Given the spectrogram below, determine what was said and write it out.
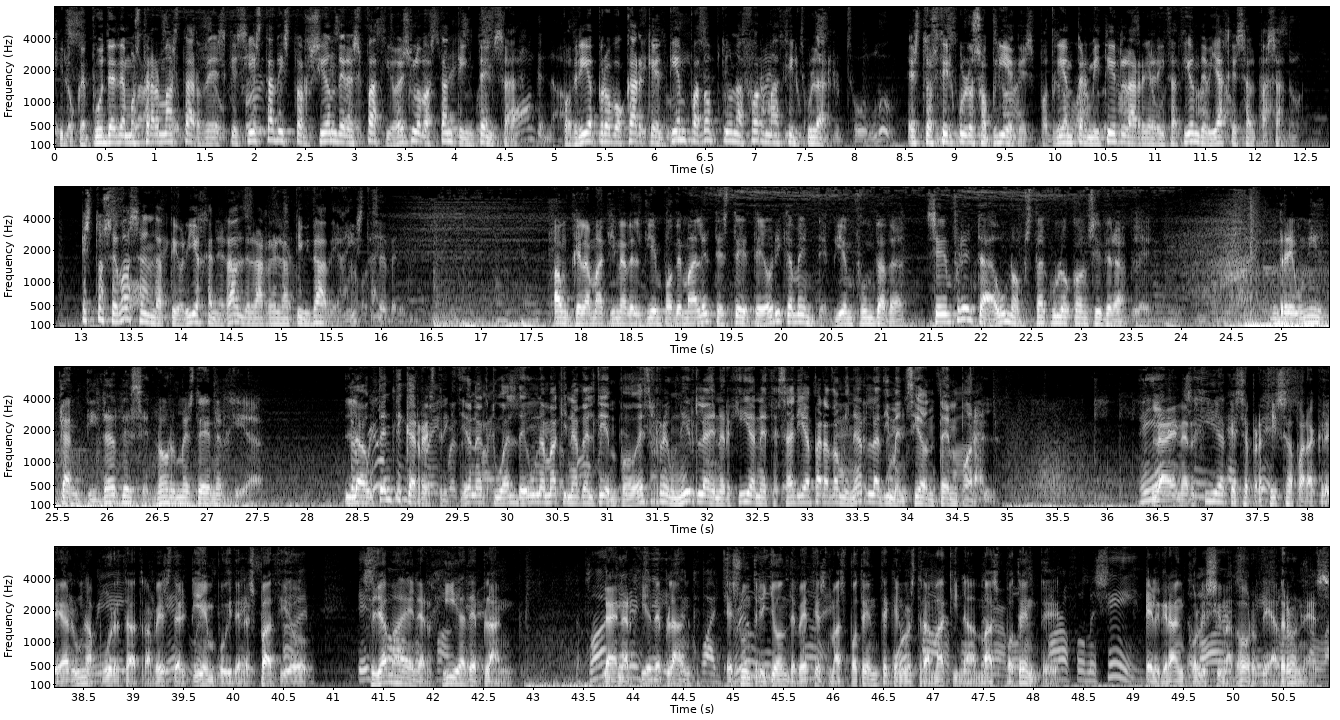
Y lo que pude demostrar más tarde es que si esta distorsión del espacio es lo bastante intensa, podría provocar que el tiempo adopte una forma circular. Estos círculos o pliegues podrían permitir la realización de viajes al pasado. Esto se basa en la teoría general de la relatividad de Einstein. Aunque la máquina del tiempo de Mallet esté teóricamente bien fundada, se enfrenta a un obstáculo considerable reunir cantidades enormes de energía. La auténtica restricción actual de una máquina del tiempo es reunir la energía necesaria para dominar la dimensión temporal. La energía que se precisa para crear una puerta a través del tiempo y del espacio se llama energía de Planck. La energía de Planck es un trillón de veces más potente que nuestra máquina más potente, el gran colisionador de hadrones.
